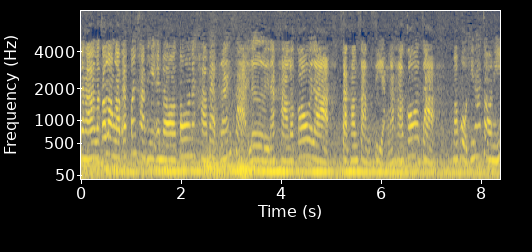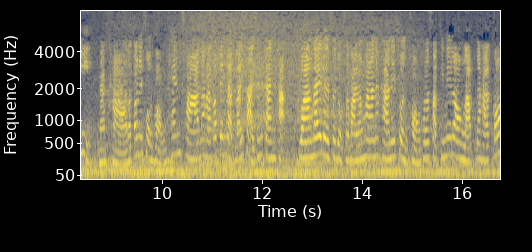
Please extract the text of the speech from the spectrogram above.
นะคะ แล้วก็รองรับ Apple CarPlay Android Auto นะคะ แบบไร้สายเลยนะคะ แล้วก็เวลาสั่งคำสั่งเสียงนะคะ ก็จะมาโผล่ที่หน้าจอนี้นะคะ แล้วก็ในส่วนของแท่นชาร์จนะคะ ก็เป็นแบบไร้สายเช่นกันค่ะ วางได้เลยสะดวกสบายมากๆนะคะ ในส่วนของโทรศัพท์ที่ไม่รองรับนะคะ ก็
